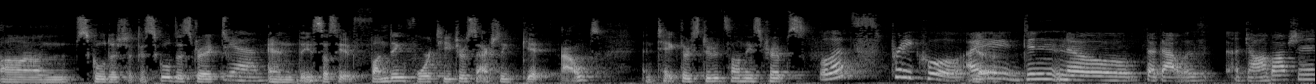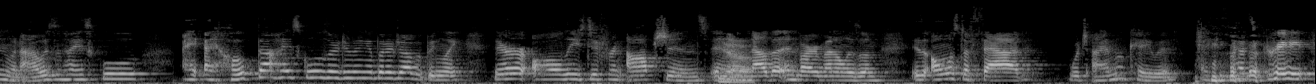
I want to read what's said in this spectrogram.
on school district to school district Yeah. and the associated funding for teachers to actually get out and take their students on these trips. Well, that's pretty cool. I didn't know that that was a job option when I was in high school. I, I hope that high schools are doing a better job of being like, there are all these different options. And Yeah. now that environmentalism is almost a fad, which I am okay with. I think that's great.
